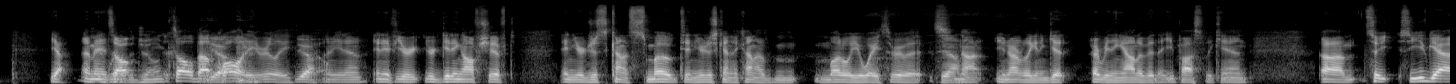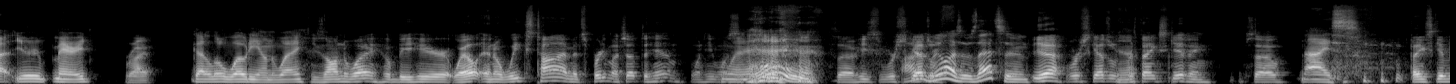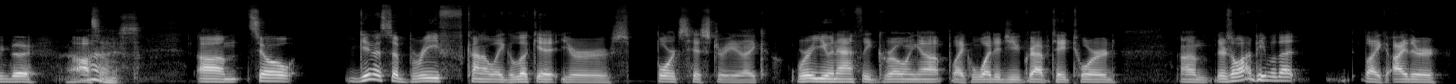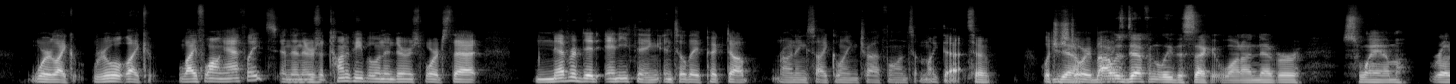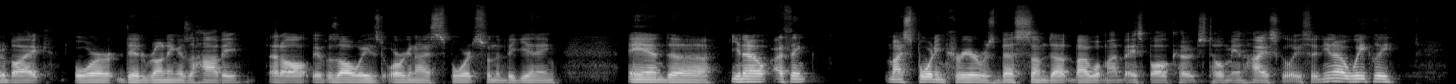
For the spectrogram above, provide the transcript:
Yeah. I mean, it's all the junk. it's all about Yeah. quality, really. Yeah. I mean, you know, and if you're you're getting off shift and you're just kind of smoked and you're just going to kind of muddle your way through it, it's Yeah. not you're not really going to get everything out of it that you possibly can. Um, so so you've got you're married, Right. got a little woody on the way. He's on the way. He'll be here. Well, in a week's time, it's pretty much up to him when he wants to. When- Go. oh, So he's we're scheduled. I didn't realize it was that soon. yeah, we're scheduled Yeah. for Thanksgiving. So nice. Thanksgiving Day. Awesome. Nice. Um, so give us a brief kind of like look at your sports history. Like, were you an athlete growing up? Like, what did you gravitate toward? Um, there's a lot of people that like either were like real like lifelong athletes, and then there's a ton of people in endurance sports that never did anything until they picked up running, cycling, triathlon, something like that. So, what's your story about I was definitely the second one. I never swam, rode a bike, or did running as a hobby at all. It was always organized sports from the beginning. And, uh, you know, I think my sporting career was best summed up by what my baseball coach told me in high school. He said, You know, Weekly,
